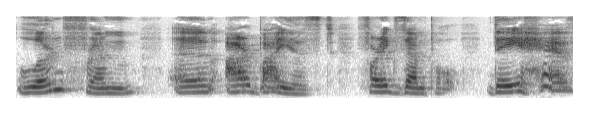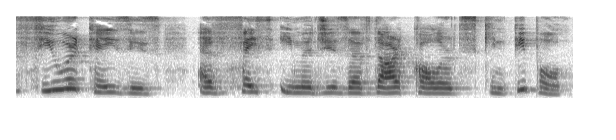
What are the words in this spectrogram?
learn from uh, are biased. For example, they have fewer cases of face images of dark colored skin people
